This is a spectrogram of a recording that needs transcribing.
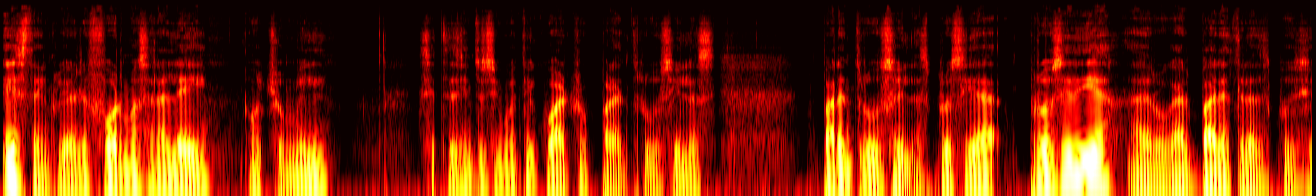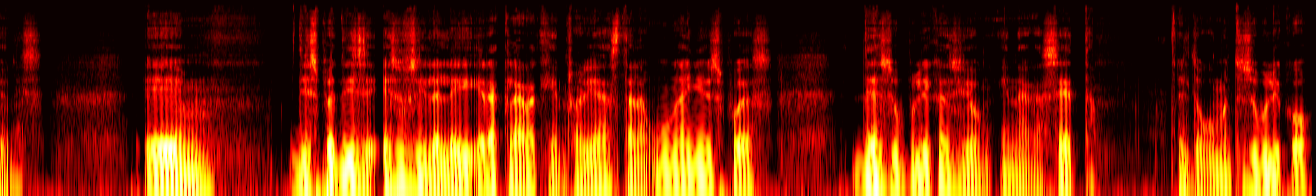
Esta incluye reformas a la ley 8754 para introducirlas para introducirlas procedía, procedía a derogar varias de las disposiciones. Eh, después dice, eso sí, la ley era clara que entraría hasta un año después de su publicación en la Gaceta. El documento se publicó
